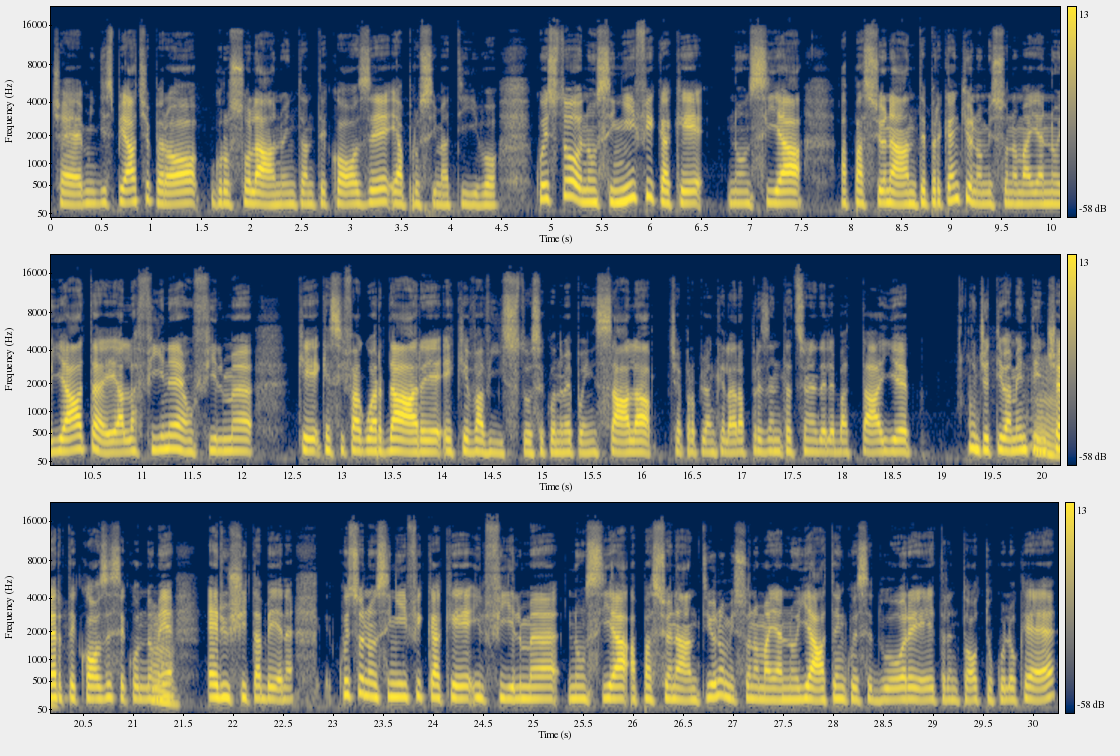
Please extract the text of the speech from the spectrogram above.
cioè, mi dispiace però grossolano in tante cose e approssimativo. Questo non significa che non sia appassionante, perché anche io non mi sono mai annoiata e alla fine è un film che, che, si fa guardare e che va visto. Secondo me poi in sala c'è proprio anche la rappresentazione delle battaglie oggettivamente in mm. certe cose secondo mm. me è riuscita bene. Questo non significa che il film non sia appassionante, io non mi sono mai annoiata in queste due ore e 38 quello che è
